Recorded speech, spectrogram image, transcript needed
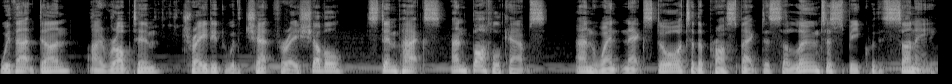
with that done, I robbed him, traded with Chet for a shovel, stimpaks, and bottle caps, and went next door to the Prospector Saloon to speak with Sunny.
